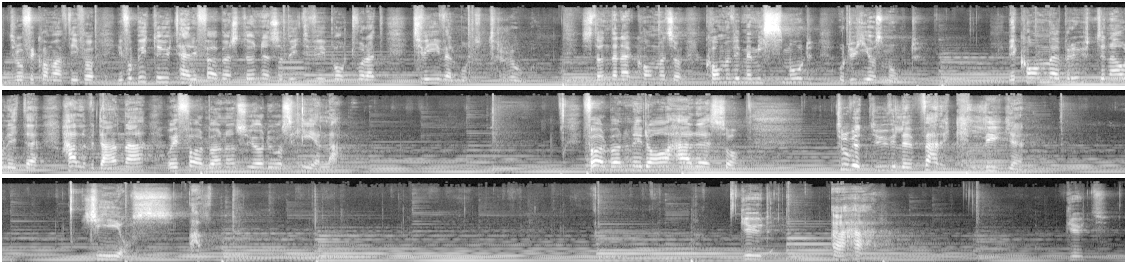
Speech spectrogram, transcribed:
Tro får komma, vi får, vi får byta ut här i förbönstunden så byter vi bort vårt tvivel mot tro. Stunden är kommen så kommer vi med missmod och du ger oss mod. Vi kommer brutna och lite halvdana och i förbönen så gör du oss hela. Förbönen idag Herre så tror vi att du ville verkligen ge oss allt. Gud är här. Gud är här.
